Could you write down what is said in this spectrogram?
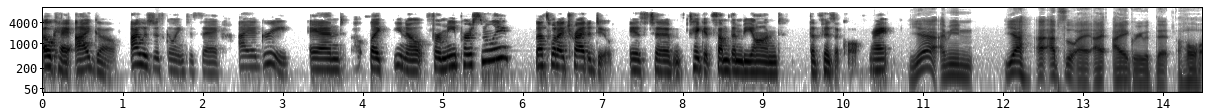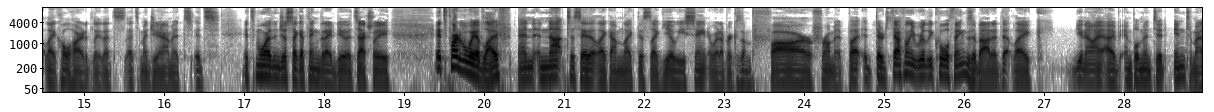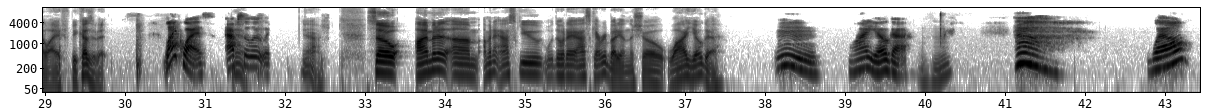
Okay, I go. I was just going to say, I agree. And like, you know, for me personally, that's what I try to do is to take it something beyond the physical, right? Yeah, I mean, yeah, absolutely. I, I, I agree with that whole like wholeheartedly. That's that's my jam. It's it's it's more than just like a thing that I do. It's actually it's part of a way of life, and, and not to say that like I'm like this like yogi saint or whatever, because I'm far from it. But it, there's definitely really cool things about it that like you know I, I've implemented into my life because of it. Likewise, absolutely. Yeah. So I'm gonna um I'm gonna ask you what I ask everybody on the show: Why yoga? Mm, why yoga? Mm-hmm. well,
